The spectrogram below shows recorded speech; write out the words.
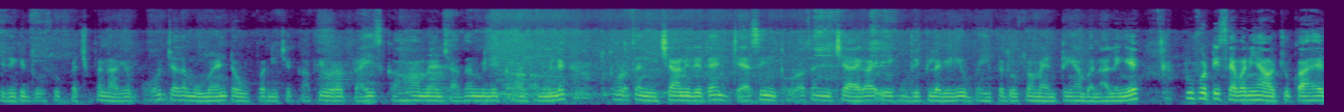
ये देखिए दो सौ पचपन आ गया। बहुत ज़्यादा मूवमेंट है ऊपर नीचे, काफ़ी हो रहा है। प्राइस कहाँ हमें ज़्यादा मिले, कहाँ कम मिले तो थोड़ा सा नीचे आने देते हैं। जैसे ही थोड़ा सा नीचे आएगा, एक विक लगेगी, वहीं पे दोस्तों हम एंट्री यहाँ बना लेंगे। टू फोर्टी सेवन यहाँ आ चुका है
